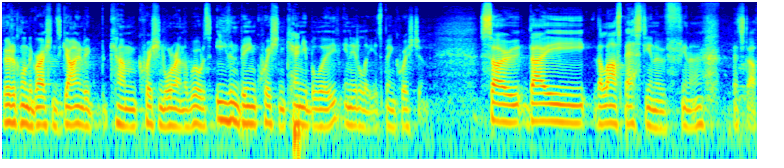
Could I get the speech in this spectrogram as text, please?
Vertical integration is going to become questioned all around the world. It's even being questioned, can you believe? In Italy, it's been questioned. So they, the last bastion of, you know, that stuff.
